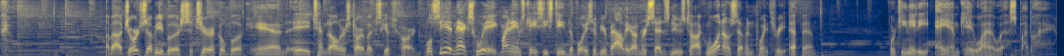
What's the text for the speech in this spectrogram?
about George W. Bush, satirical book, and a $10 Starbucks gift card. We'll see you next week. My name's Casey Steed, the voice of your valley on Merced's News Talk 107.3 FM. 1480 AM KYOS. Bye bye.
